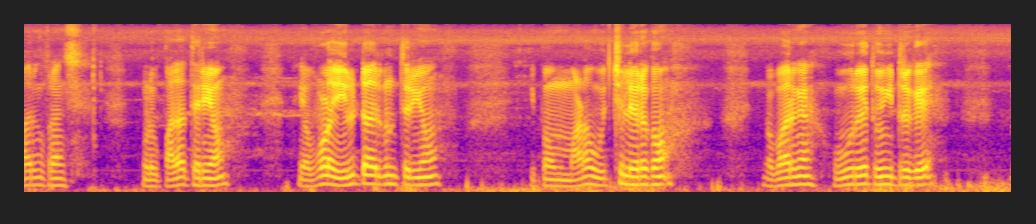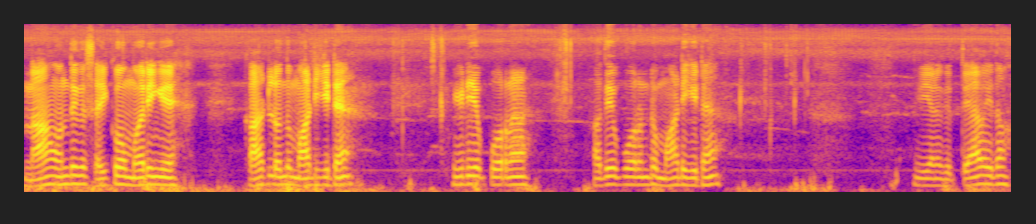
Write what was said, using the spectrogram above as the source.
பாருங்கள் ஃப்ரெண்ட்ஸ் உங்களுக்கு பார்த்தா தெரியும். எவ்வளோ இருட்டாக இருக்குன்னு தெரியும். இப்போ மழை உச்சில் இருக்கும். இங்கே பாருங்கள் ஊரே தூங்கிட்டு இருக்கு. நான் வந்து இங்கே சைக்கோ மாதிரி இங்கே காட்டில் வந்து மாட்டிக்கிட்டேன். வீடியோ போடுறேன் அதே போகிறேன்ட்டு மாட்டிக்கிட்டேன். இது எனக்கு தேவைதான்.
